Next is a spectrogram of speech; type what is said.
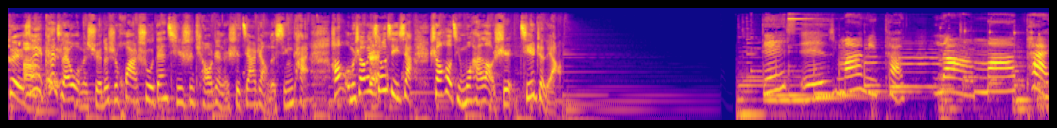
对，所以看起来我们学的是话术，但其实调整的是家长的心态。好，我们稍微休息一下，稍后请慕寒老师接着聊。This is mommy talk，辣妈派。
